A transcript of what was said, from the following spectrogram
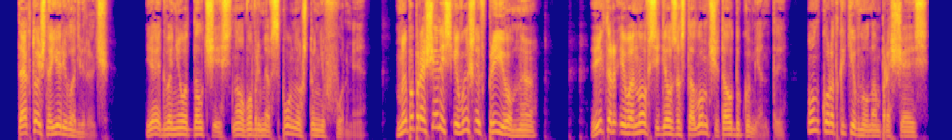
— Так точно, Юрий Владимирович. Я едва не отдал честь, но вовремя вспомнил, что не в форме. Мы попрощались и вышли в приемную. Виктор Иванов сидел за столом, читал документы. Он коротко кивнул нам, прощаясь.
